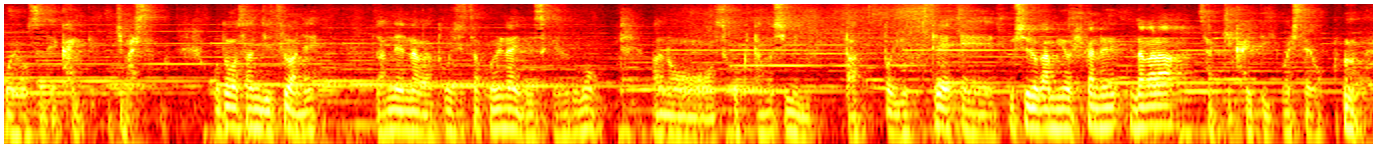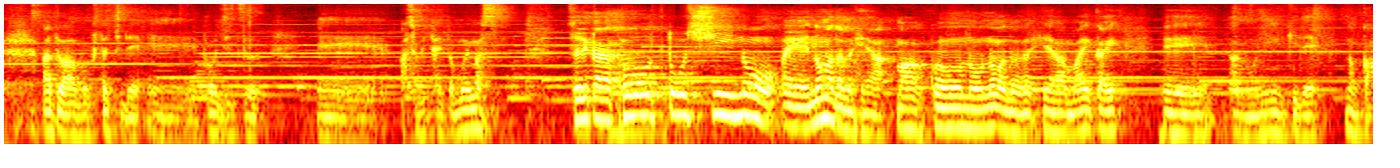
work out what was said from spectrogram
ご様子で帰っていきました。大友さん実はね残念ながら当日は来れないんですけれども、あのー、すごく楽しみだと言って、えー、後ろ髪を引かねながらさっき帰っていきましたよ。あとは僕たちで、え、当日、え、遊びたいと思います。それから今年の、えー、ノマドの部屋、まあ、このノマドの部屋は毎回えー、あの人気でなんか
